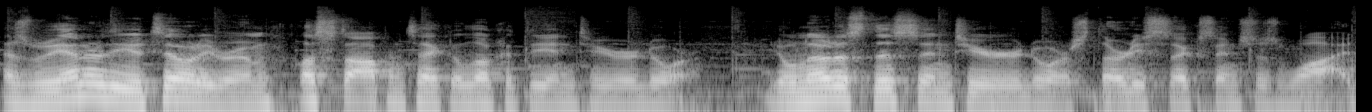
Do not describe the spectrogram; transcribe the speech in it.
As we enter the utility room, let's stop and take a look at the interior door. You'll notice this interior door is 36 inches wide,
